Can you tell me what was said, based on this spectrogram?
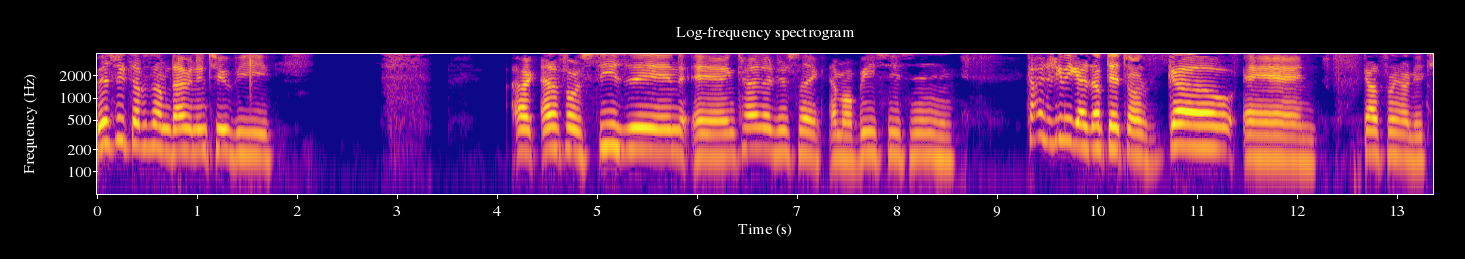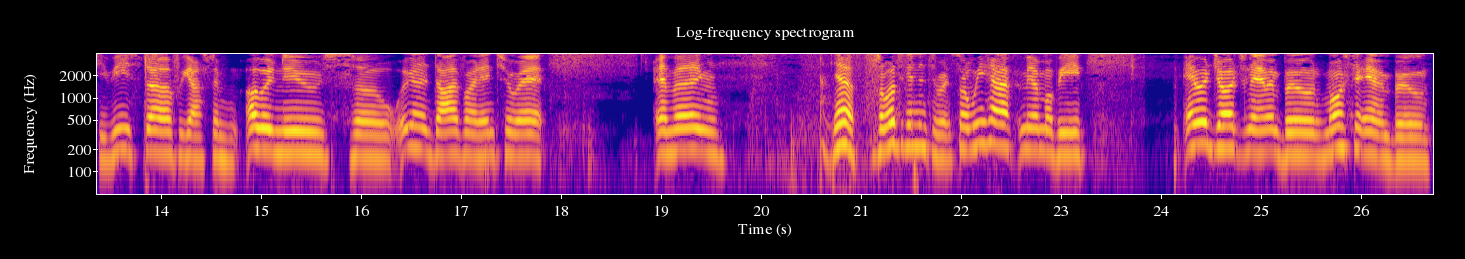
This week's episode, I'm diving into the uh, NFL season and kind of just like MLB season. Kind of just give you guys updates on go and got some new TV stuff. We got some other news, so we're gonna dive right into it. And then yeah, so let's get into it. So we have MLB, Aaron Judge and Aaron Boone, mostly Aaron Boone,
